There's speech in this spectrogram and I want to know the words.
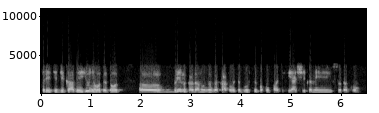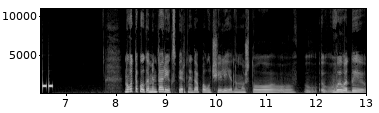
третья декада июня, вот это вот э, время, когда нужно закатывать огурцы, покупать их ящиками и все такое. Ну, вот такой комментарий экспертный, да, получили. Я думаю, что э, выводы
